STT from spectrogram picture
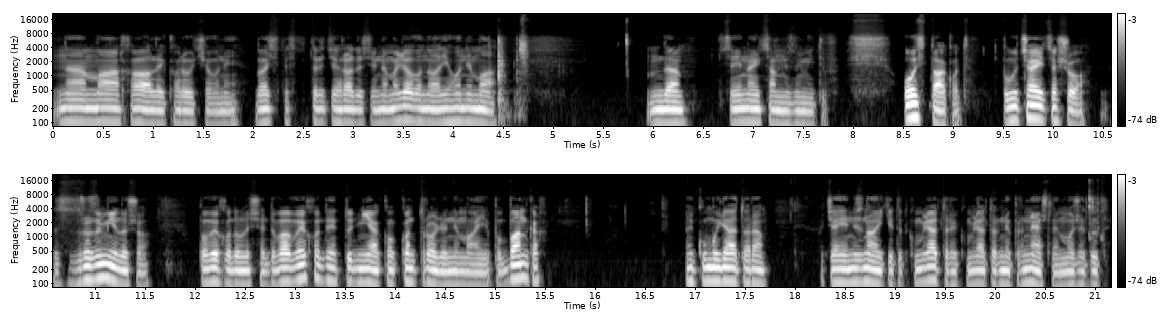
Намахали, коротше, вони. Бачите, 130 градусів намальовано, а його нема. Да, це я навіть сам не замітив. Ось так от. Получається, що? Зрозуміло, що по виходу лише два виходи. Тут ніякого контролю немає по банках акумулятора. Хоча я не знаю, які тут акумулятори. Акумулятор не принесли. Може тут.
